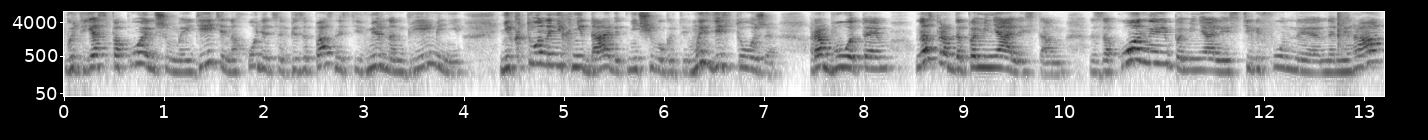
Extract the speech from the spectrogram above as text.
Говорит, я спокоен, что мои дети находятся в безопасности, в мирном времени, никто на них не давит, ничего. Говорит, мы здесь тоже работаем. У нас, правда, поменялись там законы, поменялись телефонные номера,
